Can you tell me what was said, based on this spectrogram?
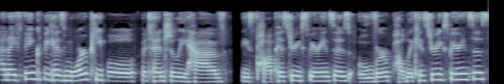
and I think because more people potentially have these pop history experiences over public history experiences,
